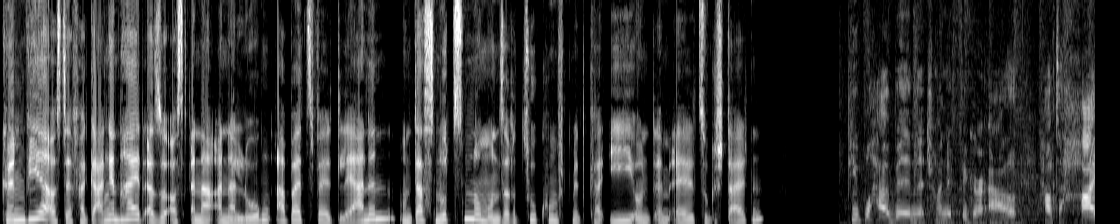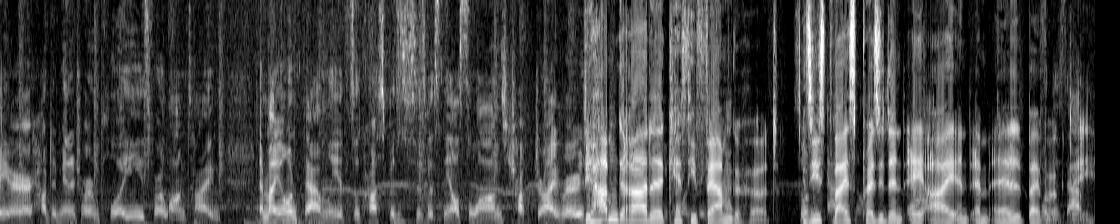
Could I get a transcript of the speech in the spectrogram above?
Können wir aus der Vergangenheit, also aus einer analogen Arbeitswelt lernen und das nutzen, um unsere Zukunft mit KI und ML zu gestalten? People have been trying to figure out how to hire, how to manage our employees for a long time. In my own family, it's across businesses with nail salons, truck drivers. Wir haben gerade Kathy Pham gehört. Sie ist Vice President AI and ML bei Workday.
